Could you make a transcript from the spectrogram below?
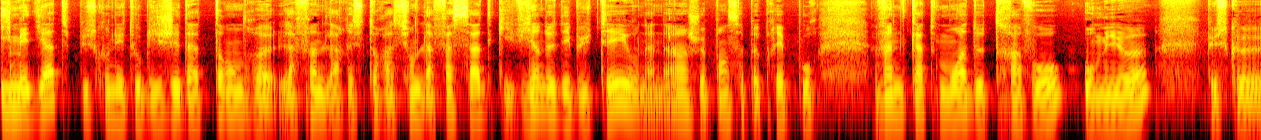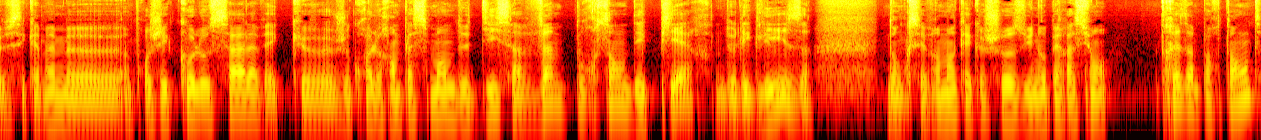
immédiate puisqu'on est obligé d'attendre la fin de la restauration de la façade qui vient de débuter. On en a, je pense, à peu près pour 24 mois de travaux au mieux puisque c'est quand même euh, un projet colossal avec, euh, je crois, le remplacement de 10 à 20% des pierres de l'église. Donc c'est vraiment quelque chose, une opération très importante,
